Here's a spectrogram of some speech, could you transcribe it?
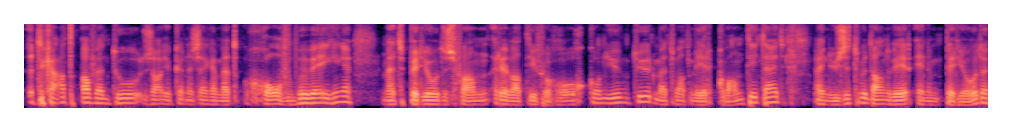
het gaat af en toe, zou je kunnen zeggen, met golfbewegingen, met periodes van relatieve hoogconjunctuur, met wat meer kwantiteit. En nu zitten we dan weer in een periode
